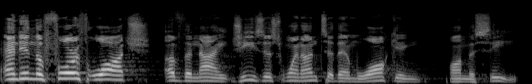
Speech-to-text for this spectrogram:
And in the fourth watch of the night, Jesus went unto them walking on the sea.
